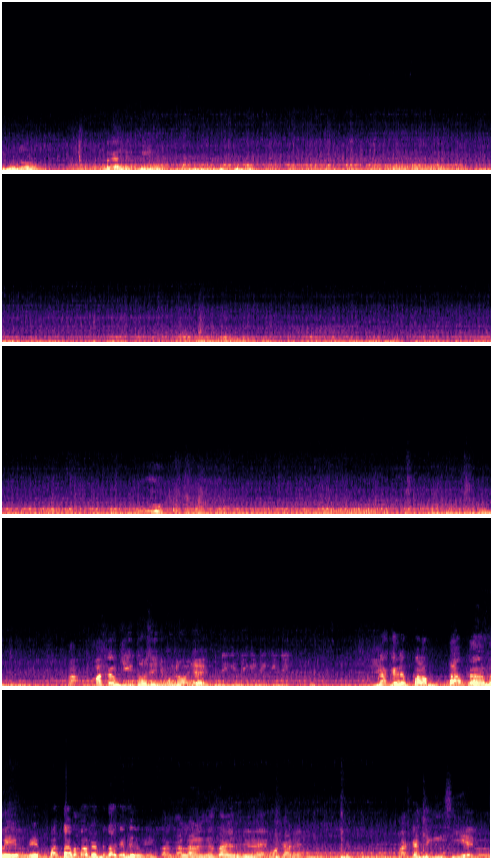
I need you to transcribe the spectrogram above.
Jemuduk. Pegang kaki. Makan macam itu sih jemuduk je. Gini gini gini gini. Nak kena pam. Tak pam, me, me, tak pam memang tak kena ni. Tak kalah dengan saya sendiri eh, makan eh. Makan cari isi kan. Ha.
